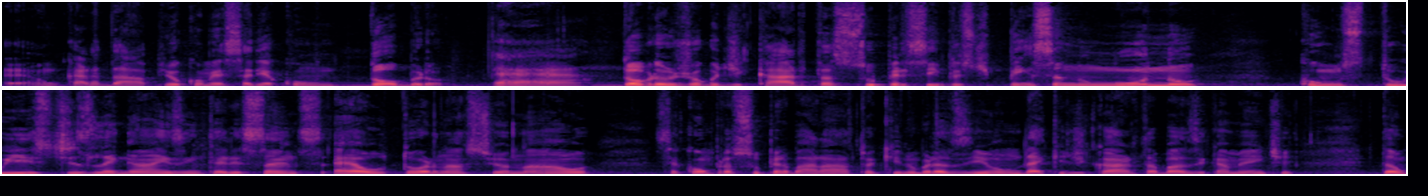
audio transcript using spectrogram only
É um cardápio. Eu começaria com Dobro. É. Dobro é um jogo de cartas super simples. Te pensa num Uno com uns twists legais e interessantes. É autor nacional. Você compra super barato aqui no Brasil. Um deck de carta, basicamente. Então,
